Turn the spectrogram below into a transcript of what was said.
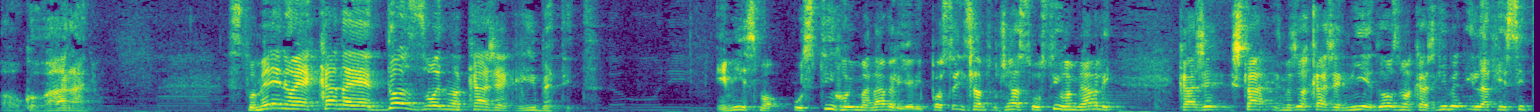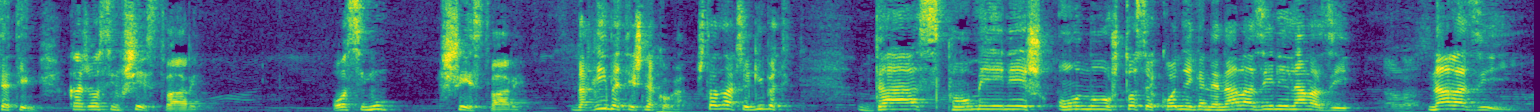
o govaranju. Spomenuo je kada je dozvoljno, kaže, gibetit. I mi smo u stihovima naveli, jer i postoji islamsko učenjstvo u stihovima naveli, kaže, šta, između kaže, nije dozvoljno, kaže, gibet ila fisitetin. Kaže, osim šest stvari. Osim u šest stvari. Da gibetiš nekoga. Šta znači gibetit? Da spomeneš ono što se kod njega ne nalazi ili nalazi. Nalazi. nalazi.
